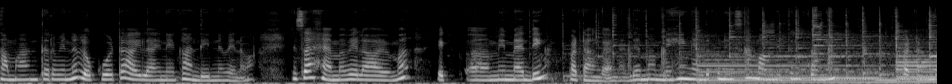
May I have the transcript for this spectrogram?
සමාන්තර වෙන්න ලොකුවට අයිලයිනර් එක අඳින්න වෙනවා. නිසා හැම වෙලාවෙම මේ මැදින් පටන් ගන්න. දැන් මම මෙහෙන් ඇඳපු නිසා මම මෙතන කොනේ පටන්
